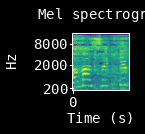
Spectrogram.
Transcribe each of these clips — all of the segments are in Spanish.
ママ吸って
